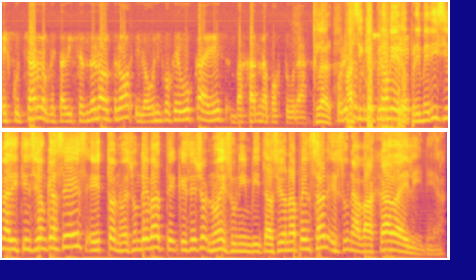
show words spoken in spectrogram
escuchar lo que está diciendo el otro y lo único que busca es bajar una postura. Claro, así que primero, primerísima distinción que haces, esto no es un debate, qué sé yo, no es una invitación a pensar, es una bajada de línea.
